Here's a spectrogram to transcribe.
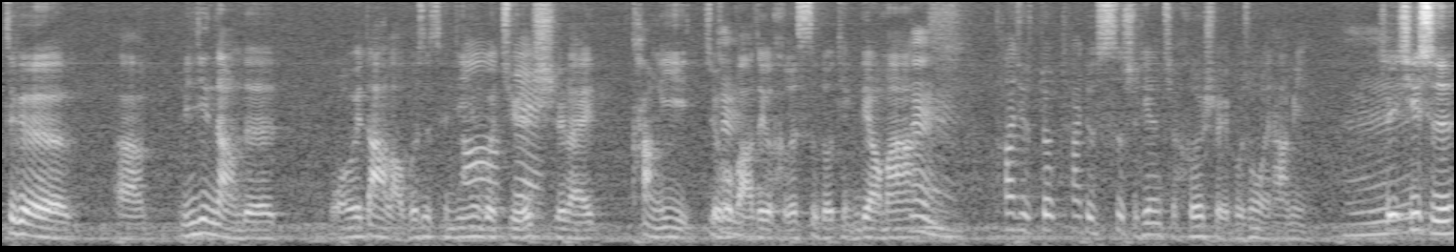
这个啊，民进党的。某位大佬不是曾经用过绝食来抗议，最后把这个核四都停掉吗？对，他就都他就四十天只喝水，补充维他命。所以其实，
